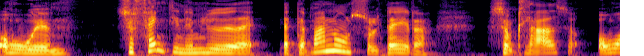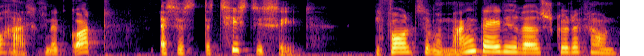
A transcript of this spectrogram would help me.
Og øh, så fandt de nemlig ud af, at der var nogle soldater, som klarede sig overraskende godt, altså statistisk set, i forhold til, hvor mange dage de havde været i skyttegraven,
